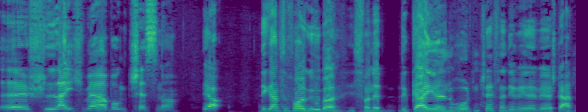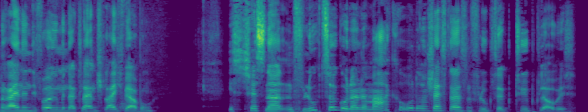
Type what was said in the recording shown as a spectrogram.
äh, Schleichwerbung Cessna. Ja, die ganze Folge über ist von der, der geilen roten Cessna die Rede. Wir starten rein in die Folge mit einer kleinen Schleichwerbung. Ist Cessna ein Flugzeug oder eine Marke oder? Cessna ist ein Flugzeugtyp, glaube ich.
